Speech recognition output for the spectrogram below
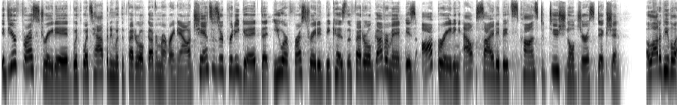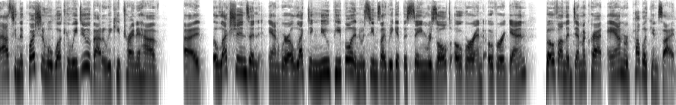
if you're frustrated with what's happening with the federal government right now, chances are pretty good that you are frustrated because the federal government is operating outside of its constitutional jurisdiction. A lot of people asking the question, well, what can we do about it? We keep trying to have uh, elections and, and we're electing new people, and it seems like we get the same result over and over again, both on the Democrat and Republican side.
